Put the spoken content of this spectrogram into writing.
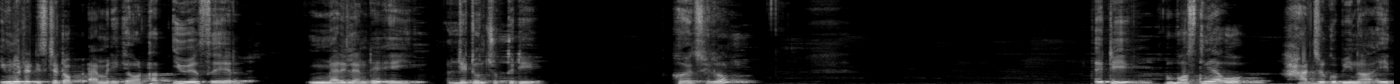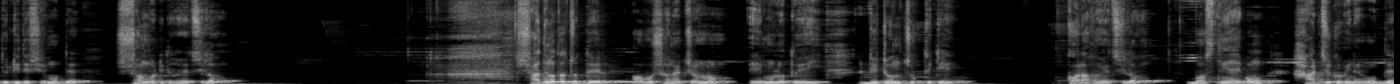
ইউনাইটেড স্টেট অফ আমেরিকা, অর্থাৎ ইউএসএ এর ম্যারিল্যান্ডে এই ডেটন চুক্তিটি হয়েছিল। এটি বসনিয়া ও হার্জেগোভিনা এই দুটি দেশের মধ্যে সংগঠিত হয়েছিল। স্বাধীনতা যুদ্ধের অবসানের জন্য এই মূলত এই ডেটন চুক্তিটি করা হয়েছিল বসনিয়া এবং হার্জেগোভিনার মধ্যে।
